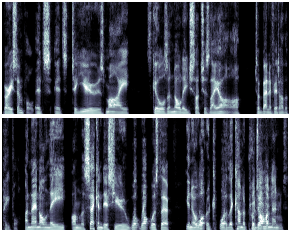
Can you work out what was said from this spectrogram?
very simple. It's it's to use my skills and knowledge, such as they are, to benefit other people. And then on the on the second issue, what what was the you know what what are the kind of predominant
